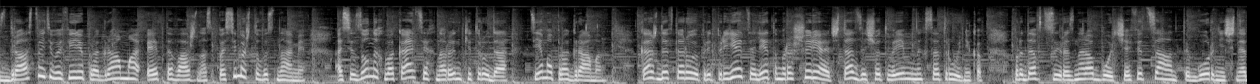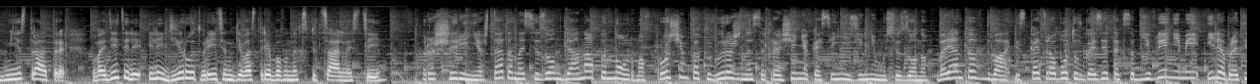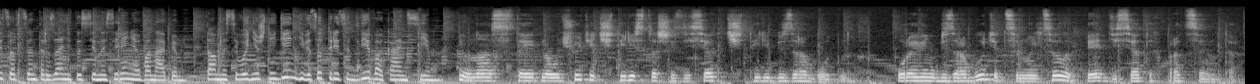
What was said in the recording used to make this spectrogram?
Здравствуйте, в эфире программа «Это важно». Спасибо, что вы с нами. О сезонных вакансиях на рынке труда. Тема программы. Каждое второе предприятие летом расширяет штат за счет временных сотрудников. Продавцы, разнорабочие, официанты, горничные, администраторы, водители и лидируют в рейтинге востребованных специальностей. Расширение штата на сезон для Анапы – норма, впрочем, как и выраженное сокращение к осенне-зимнему сезону. Вариантов два – искать работу в газетах с объявлениями или обратиться в Центр занятости населения в Анапе. Там на сегодняшний день 932 вакансии. У нас стоит на учете 464 безработных. Уровень безработицы 0,5%.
